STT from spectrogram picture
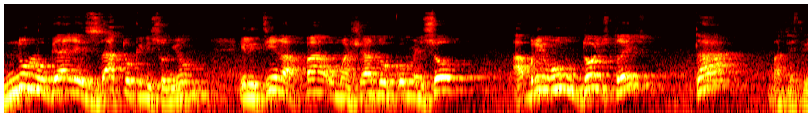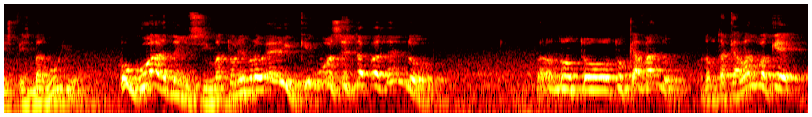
no lugar exato que ele sonhou, ele tira a pá, o machado, começou, abriu um, dois, três, tá, mas ele fez, fez barulho. O guarda em cima tô falou, ei, o que você está fazendo? Falou, não, estou cavando. Não, está cavando o quê?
